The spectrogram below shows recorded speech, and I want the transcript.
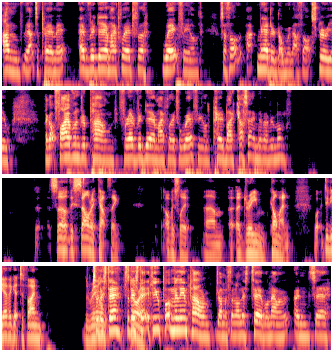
and they had to pay me every game I played for Wakefield so I thought, uh, my head had gone with that. I thought, screw you. I got £500 for every game I played for Wakefield, paid by cash at end of every month. So this salary cap thing, obviously um, a, a, dream comment. Did you ever get to find the real? To this day, to story? this day, if you put a million pound, Jonathan, on this table now and say,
